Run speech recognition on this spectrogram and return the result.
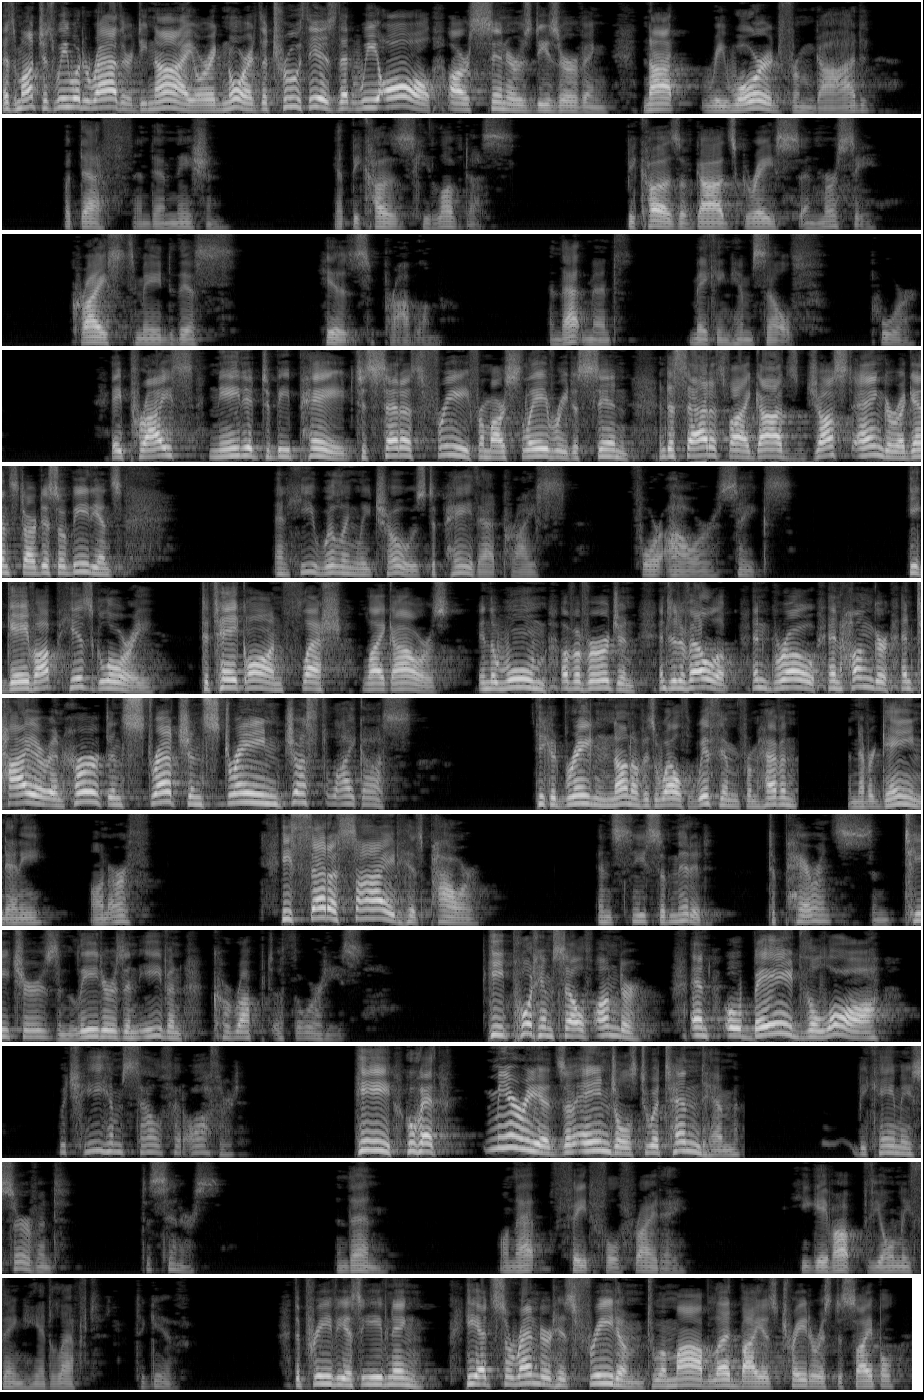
As much as we would rather deny or ignore it, the truth is that we all are sinners deserving, not reward from God, but death and damnation. Yet because He loved us, because of God's grace and mercy, Christ made this His problem. And that meant making himself poor. A price needed to be paid to set us free from our slavery to sin and to satisfy God's just anger against our disobedience. And he willingly chose to pay that price for our sakes. He gave up his glory to take on flesh like ours in the womb of a virgin and to develop and grow and hunger and tire and hurt and stretch and strain just like us. He could bring none of his wealth with him from heaven and never gained any on earth. He set aside his power and he submitted to parents and teachers and leaders and even corrupt authorities. He put himself under and obeyed the law which he himself had authored. He who had myriads of angels to attend him became a servant to sinners. And then, on that fateful Friday, he gave up the only thing he had left to give. The previous evening, he had surrendered his freedom to a mob led by his traitorous disciple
